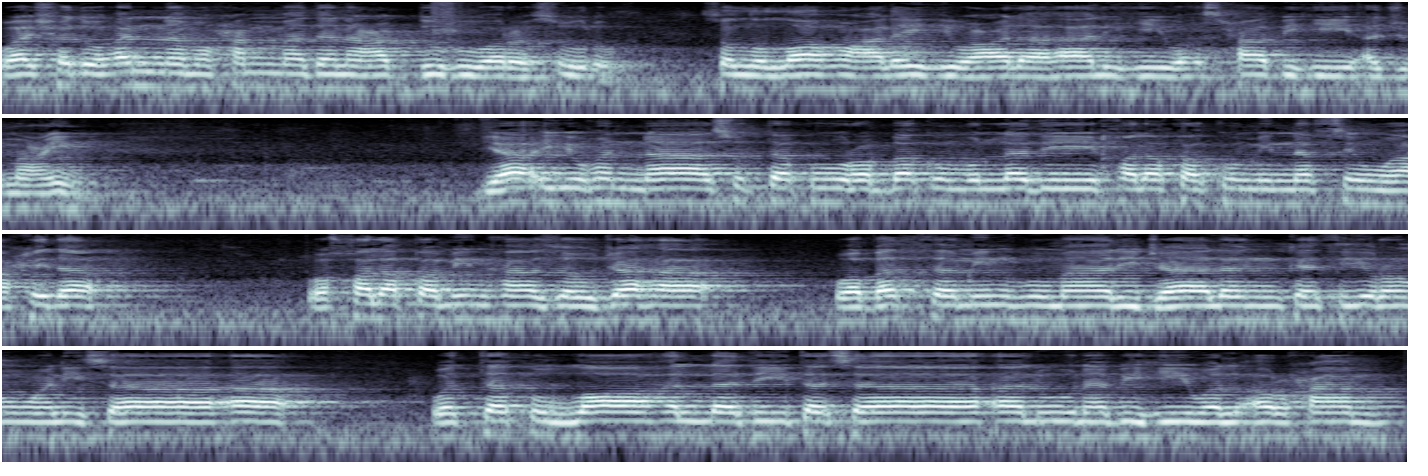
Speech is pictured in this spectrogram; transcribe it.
وأشهد أن محمدا عبده ورسوله. صلى الله عليه وعلى آله وأصحابه أجمعين. يا أيها الناس اتقوا ربكم الذي خلقكم من نفس واحدة وخلق منها زوجها وبث منهما رجالا كثيرا ونساء واتقوا الله الذي تساءلون به والأرحام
